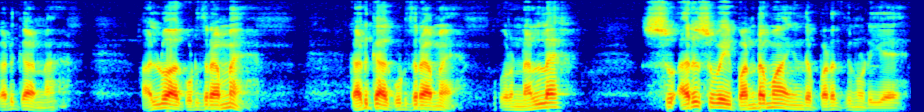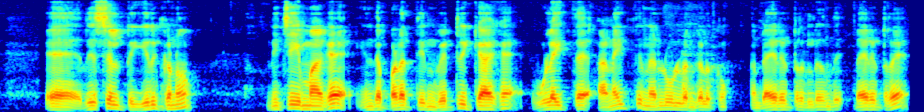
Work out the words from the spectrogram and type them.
கடுக்கான்னா அல்வா கொடுத்துடாம கடுக்கா கொடுத்துடாம ஒரு நல்ல சு அறுசுவை பண்டமாக இந்த படத்தினுடைய ரிசல்ட் இருக்கணும். நிச்சயமாக இந்த படத்தின் வெற்றிக்காக உழைத்த அனைத்து நல்லுள்ளங்களுக்கும் டைரக்டர்லேருந்து டைரக்டரே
